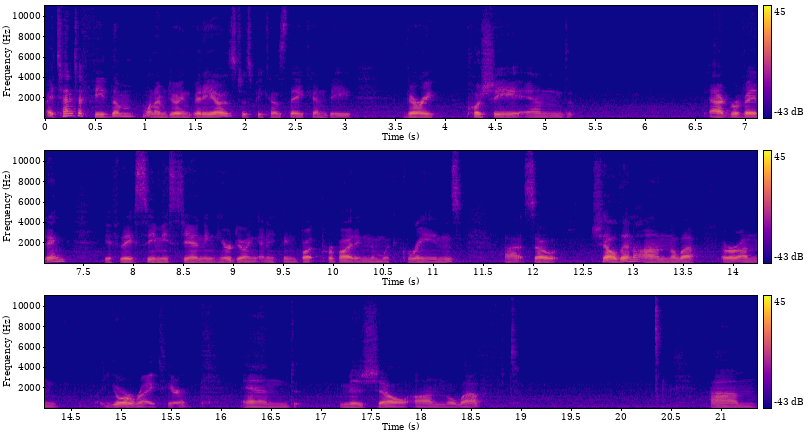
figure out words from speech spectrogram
I tend to feed them when I'm doing videos just because they can be very pushy and aggravating if they see me standing here doing anything but providing them with greens. Uh, so Sheldon on the left, or on your right here, and Ms. Shell on the left. Um,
